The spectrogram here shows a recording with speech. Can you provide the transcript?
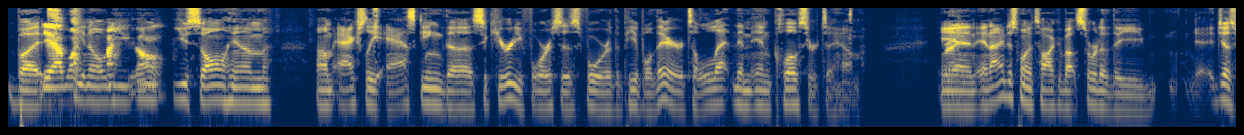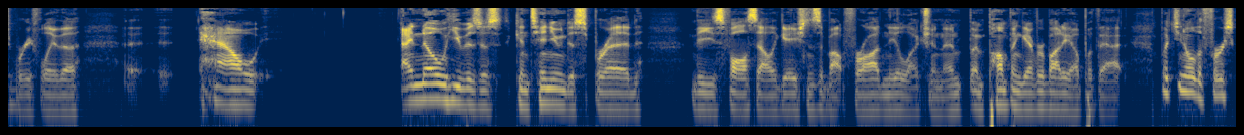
but Yeah, wa- you know you, you you saw him um, actually asking the security forces for the people there to let them in closer to him. And and I just want to talk about sort of the just briefly the uh, how I know he was just continuing to spread these false allegations about fraud in the election and, and pumping everybody up with that. But you know, the first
